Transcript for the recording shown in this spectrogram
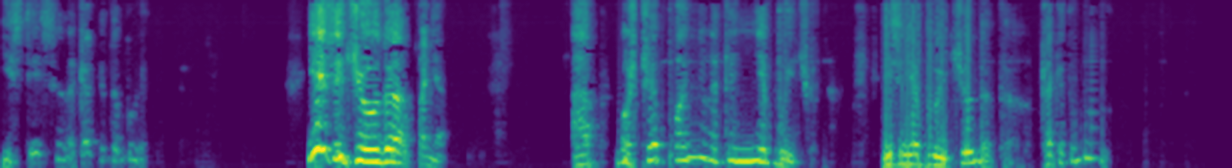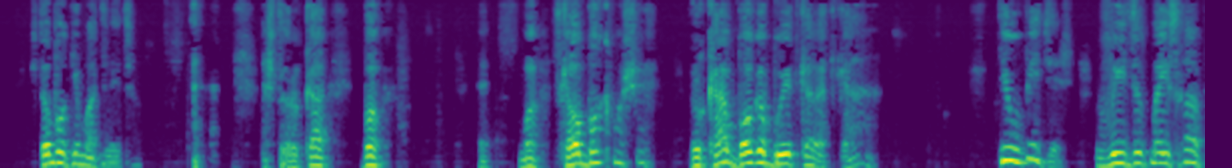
Естественно, как это будет? Если чудо, понятно. А может, я понял, это не будет чудо. Если не будет чуда, то как это будет? Что Бог ему ответил? Что рука Бог, сказал Бог Моше, рука Бога будет коротка. Ты увидишь, выйдут мои слова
